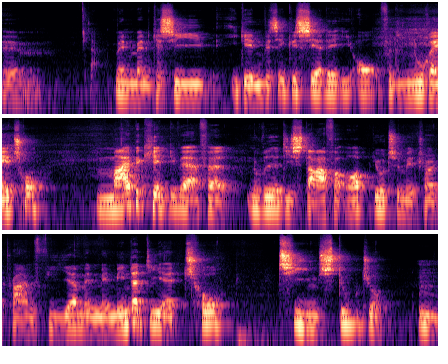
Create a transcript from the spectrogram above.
Øhm, Ja. Men man kan sige igen, hvis ikke vi ser det i år, fordi nu retro, mig bekendt i hvert fald, nu ved jeg, at de starter op jo til Metroid Prime 4, men med mindre de er to team studio, Mm.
